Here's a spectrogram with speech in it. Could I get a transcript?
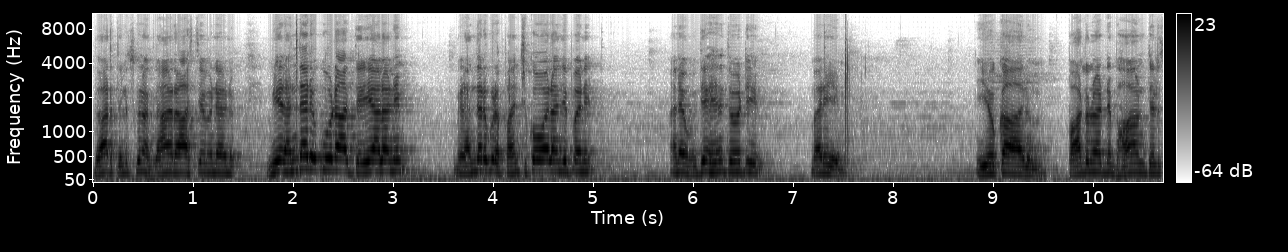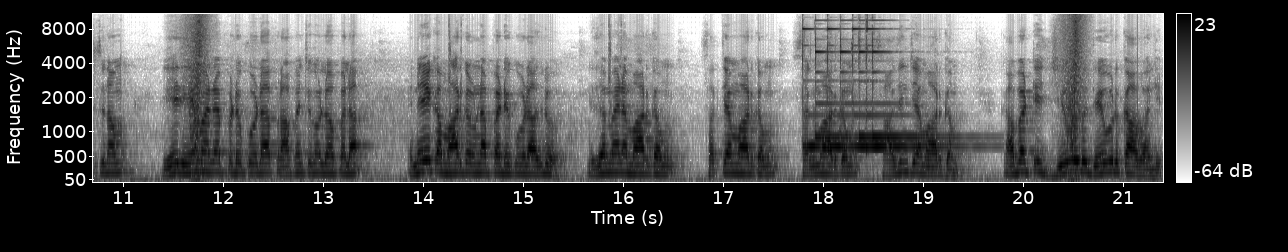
ద్వారా తెలుసుకున్న జ్ఞానరాస్యమనే మీరందరూ కూడా తెలియాలని మీరందరూ కూడా పంచుకోవాలని చెప్పని అనే ఉద్దేశంతో మరి ఈ యొక్క పాడున్నటువంటి భావం తెలుస్తున్నాం. ఏది ఏమైనప్పటికీ కూడా ప్రాపంచకం లోపల అనేక మార్గం ఉన్నప్పటికీ కూడా అసలు నిజమైన మార్గం సత్య మార్గం సన్మార్గం సాధించే మార్గం. కాబట్టి జీవుడు దేవుడు కావాలి.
